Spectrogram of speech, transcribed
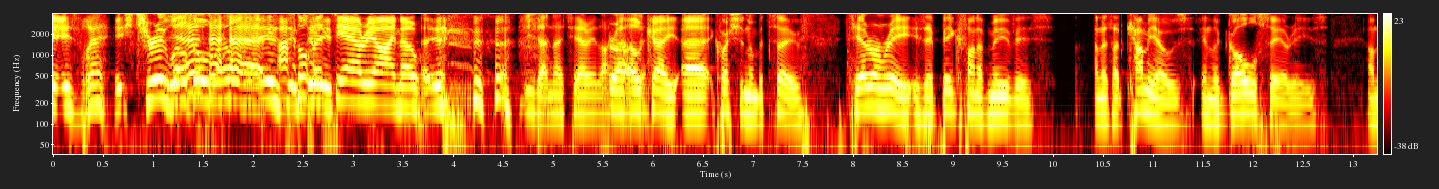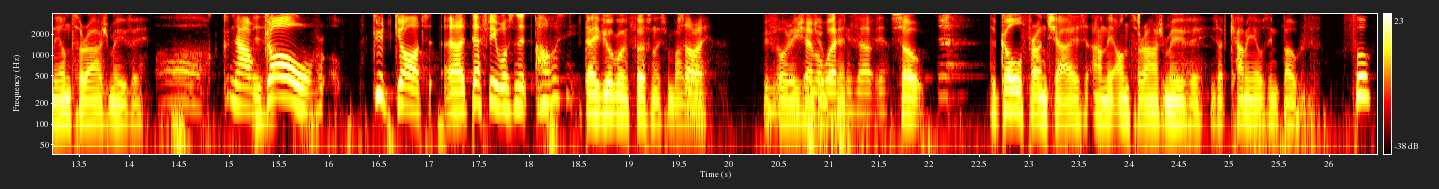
Ooh. it is vrai. It's true. Well done. Well, it is That's not the indeed. Thierry I know. You don't know Thierry like right. that, do? Okay. Uh, question number two. Thierry Henry is a big fan of movies and has had cameos in the Goal series and the Entourage movie. Oh, now Is goal. Good God! Uh, definitely wasn't it? Oh, wasn't it? Dave, you're going first on this one, by Sorry. the way. Before he Show can my in. workings out. Yeah. So, the Goal franchise and the Entourage movie. He's had cameos in both. Faux.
